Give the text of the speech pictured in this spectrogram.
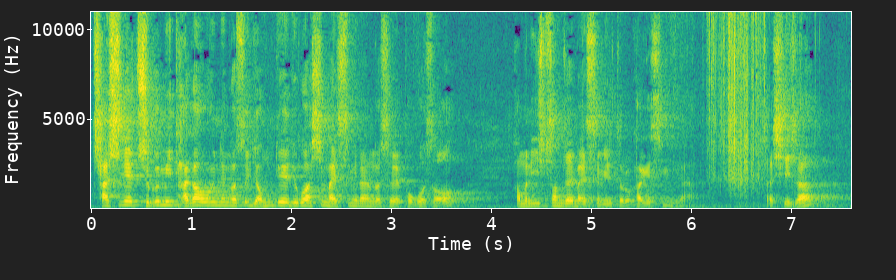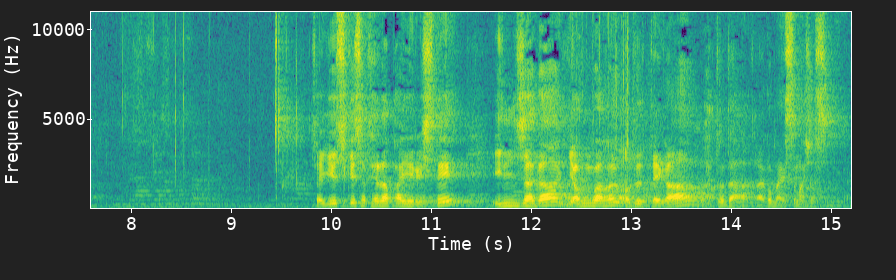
자신의 죽음이 다가오고 있는 것을 염두에 두고 하신 말씀이라는 것을 보고서 한번 23절 말씀 읽도록 하겠습니다. 자, 시작. 자, 예수께서 대답하여 이르시되 인자가 영광을 얻을 때가 왔도다라고 말씀하셨습니다.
